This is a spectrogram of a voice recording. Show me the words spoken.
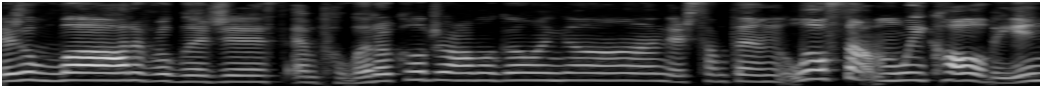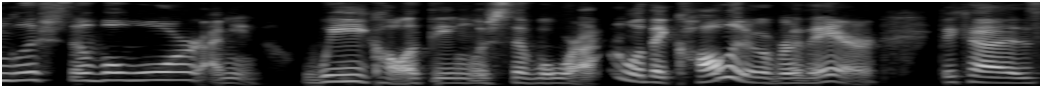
there's a lot of religious and political drama going on. There's something, a little something we call the English Civil War. I mean, we call it the English Civil War. I don't know what they call it over there because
